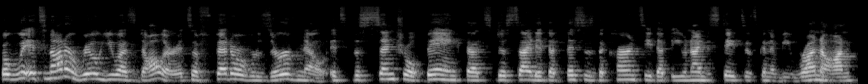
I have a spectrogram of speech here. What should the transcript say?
but it's not a real U.S. dollar. It's a Federal Reserve note. It's the central bank that's decided that this is the currency that the United States is going to be run on,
